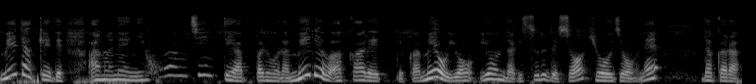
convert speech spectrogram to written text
目だけであのね日本人ってやっぱりほら目で分かれっていうか目を読んだりするでしょ？表情をね。だから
